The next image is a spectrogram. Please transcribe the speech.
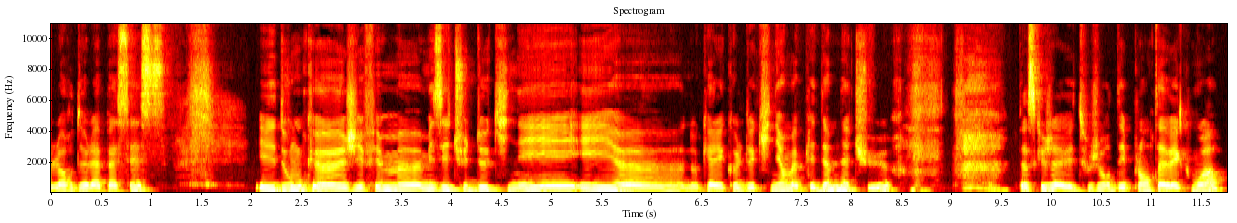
lors de la PACES. Et donc, euh, j'ai fait mes études de kiné. Et euh, donc, à l'école de kiné, on m'appelait Dame Nature parce que j'avais toujours des plantes avec moi.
